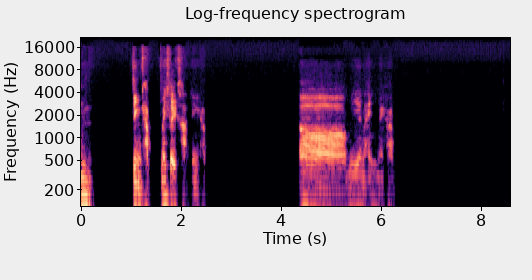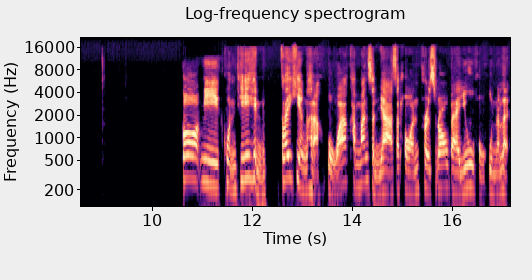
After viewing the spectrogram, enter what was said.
อืม จริงครับ ไม่เคยขาดจริงครับ เอ่อมีอันไหนอีกไหมครับ ก็มีคนที่เห็น ใกล้เคียงกันค่ะบอกว่าคำมั่นสัญญาสะท้อน personal value ของคุณนั่นแหละ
